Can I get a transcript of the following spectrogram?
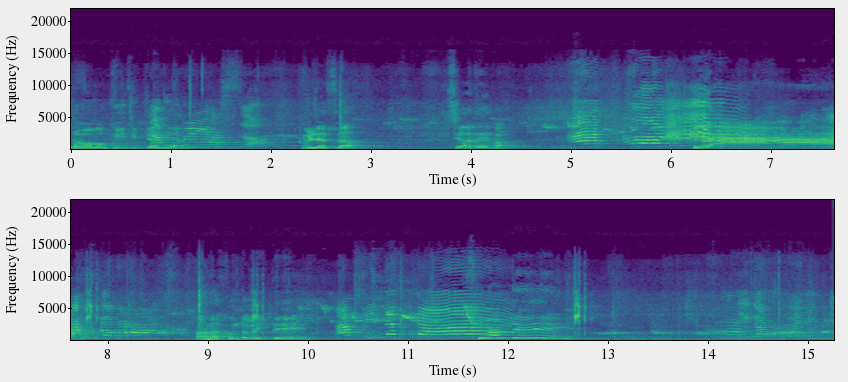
잡아먹기 직전이야. 물렸어. 물렸어? 수야도 해봐. 아, 으아! 아나콘다가 있대. 아 피났다. 피난데. 내가 보여줄게.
